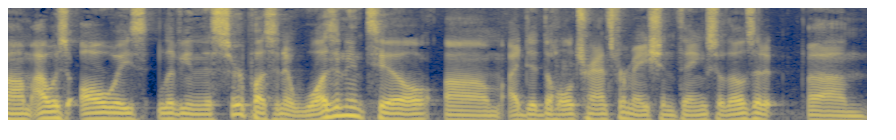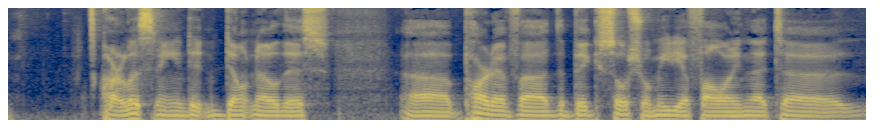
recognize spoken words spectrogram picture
um, I was always living in this surplus, and it wasn't until um, I did the whole transformation thing. So those that um, are listening and didn't, don't know this, uh, part of uh, the big social media following that uh,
